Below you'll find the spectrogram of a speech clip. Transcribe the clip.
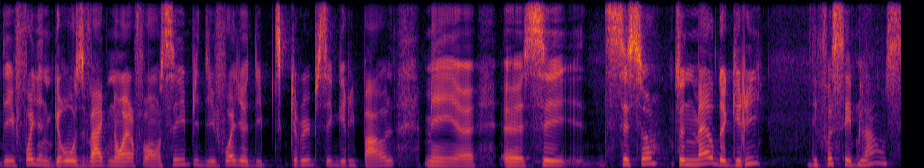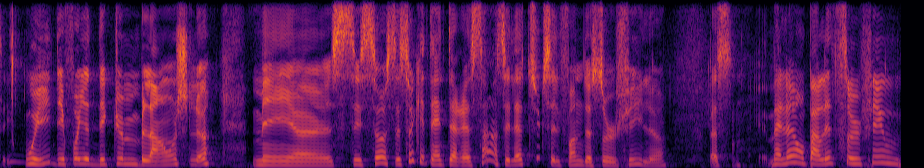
Des fois, il y a une grosse vague noire foncée, puis des fois, il y a des petits creux, puis c'est gris pâle. Mais euh, euh, c'est c'est ça, c'est une mer de gris. Des fois, c'est blanc aussi. Oui, des fois, il y a des écumes blanches, là. Mais euh, c'est ça, c'est ça qui est intéressant. C'est là-dessus que c'est le fun de surfer, là. Parce- Ben là, on parlait de surfer ou,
